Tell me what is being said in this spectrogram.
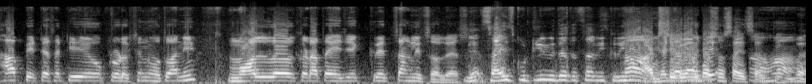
हा पेट्यासाठी प्रोडक्शन होतो आणि मॉलकडे आता ह्याची एक क्रेज चांगली चालू आहे. साईज कुठली विद्यार्थ्याचा विक्री? हा, आठशे ह्याच्यात ग्रॅम म्हणजे- पासून बरं,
